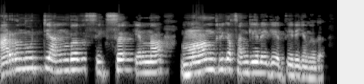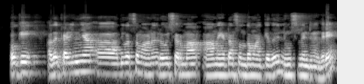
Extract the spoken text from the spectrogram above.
അറുന്നൂറ്റി അൻപത് സിക്സ് എന്ന മാന്ത്രിക സംഖ്യയിലേക്ക് എത്തിയിരിക്കുന്നത്. ഓക്കെ അത് കഴിഞ്ഞ ദിവസമാണ് രോഹിത് ശർമ്മ ആ നേട്ടം സ്വന്തമാക്കിയത് ന്യൂസിലൻഡിനെതിരെ.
